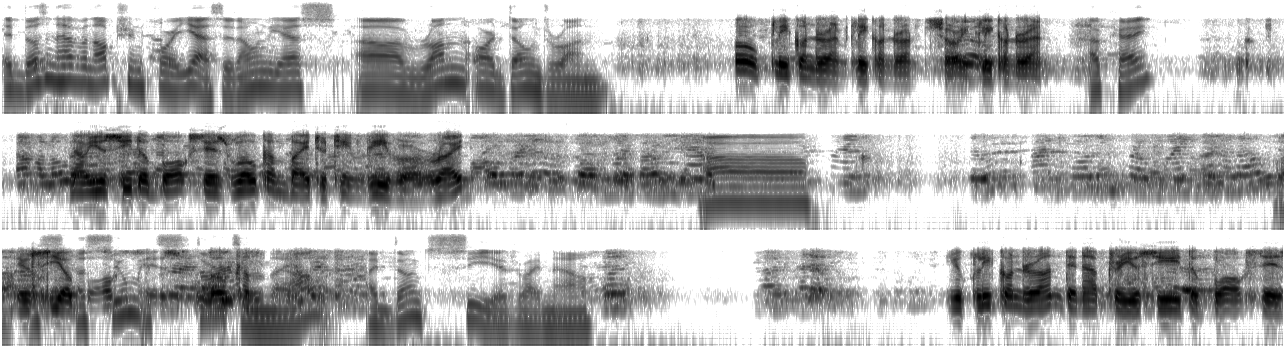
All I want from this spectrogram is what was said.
it doesn't have an option for yes. It only has uh, run or don't run. Oh, click on run, click on run. Sorry, click on run. Okay. Now you see the box says welcome by to Team Viva, right? Uh, well, You see a box assume it's welcome now. I don't see it right now. You click on run, then after you see the box says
